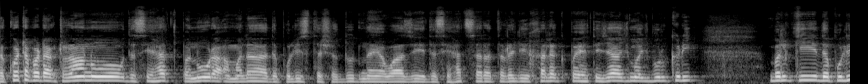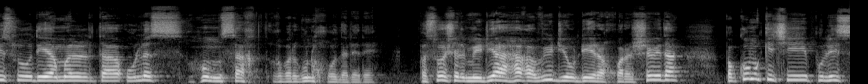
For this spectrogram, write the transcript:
د کوټه په ډاکټرانو او د صحت په نوره عمله د پولیس تشدد نه یوازې د صحت سره تړلي خلک په احتجاج مجبور کړي بلکې د پولیسو دې عمل ته ولس هم سخت غبرګون ښودلی دی. په سوشل میډیا هغه ویډیو ډېره خوره شوې ده په کوم کې چې پولیس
